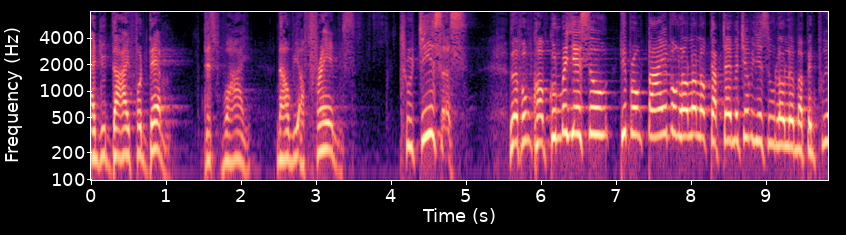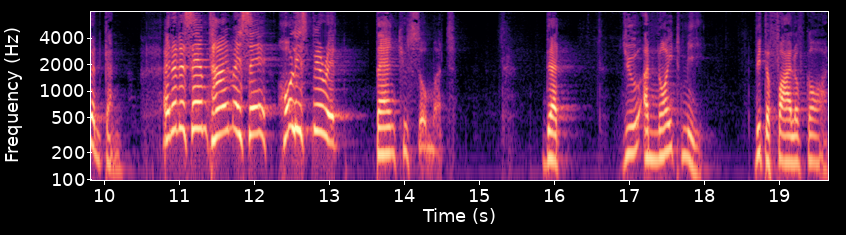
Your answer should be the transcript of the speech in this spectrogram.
and you died for them that's why now we are friends through Jesus แล้วผมขอบคุณพระเยซูที่พระองค์ตายให้พวกเราแล้วเรากลับใจมาเชื่อพระเยซูเราเลยมาเป็นเพื่อนกัน and at the same time I say Holy Spirit thank you so much that you anoint me with the fire of God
